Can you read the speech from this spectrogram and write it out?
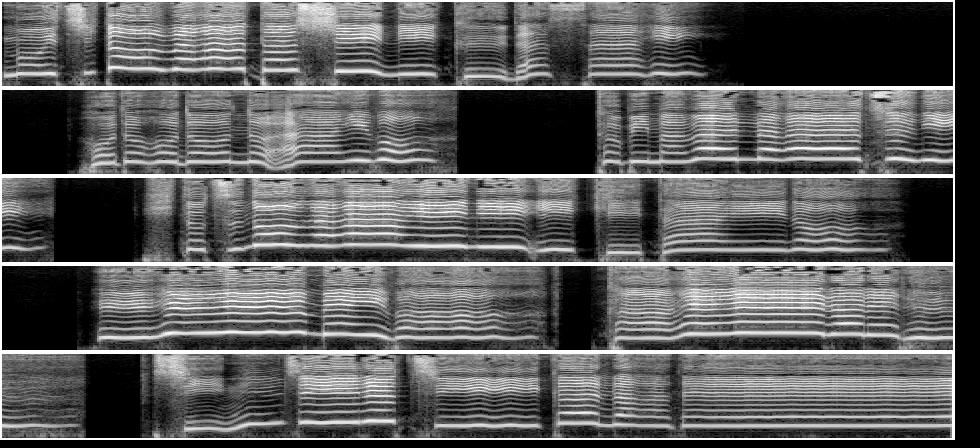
もう一度私にください。ほどほどの愛を飛び回らずに一つの愛に生きたいの。運命は変えられる。信じる力で。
